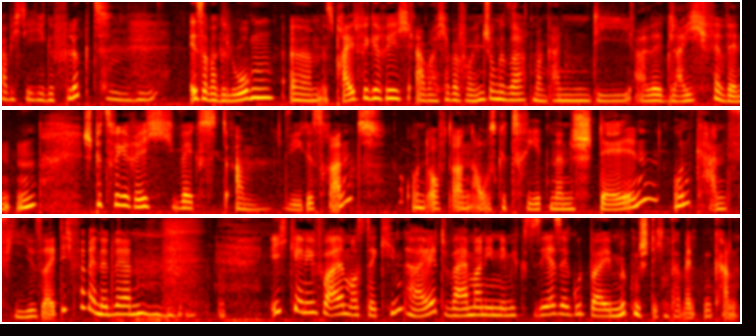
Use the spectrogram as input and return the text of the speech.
habe ich dir hier gepflückt. Mhm. Ist aber gelogen, ähm, ist breitwigerig, aber ich habe ja vorhin schon gesagt, man kann die alle gleich verwenden. Spitzwegerich wächst am Wegesrand und oft an ausgetretenen Stellen und kann vielseitig verwendet werden. Ich kenne ihn vor allem aus der Kindheit, weil man ihn nämlich sehr, sehr gut bei Mückenstichen verwenden kann.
